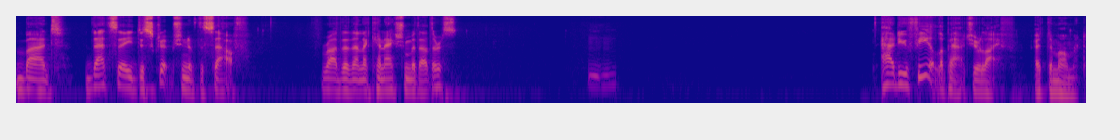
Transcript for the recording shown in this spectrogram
But that's a description of the self rather than a connection with others. Mm-hmm. How do you feel about your life at the moment?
